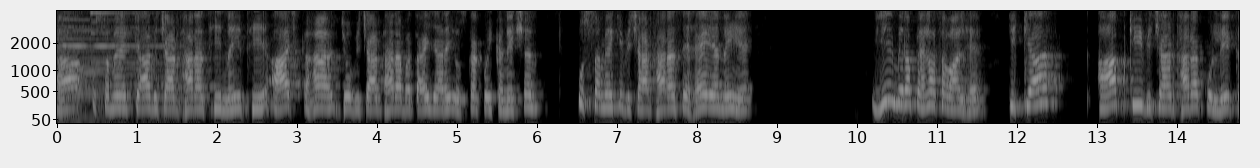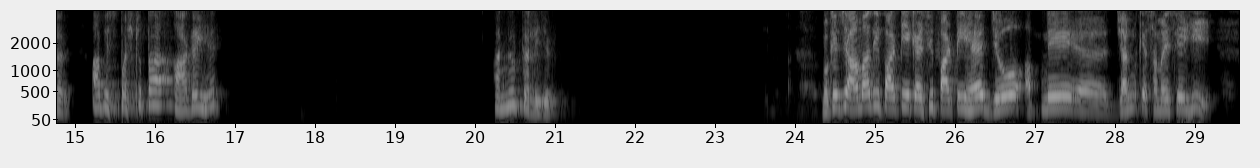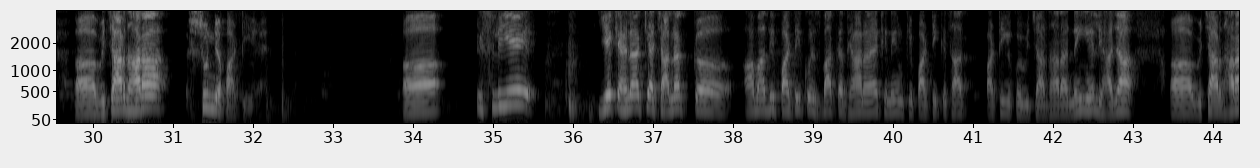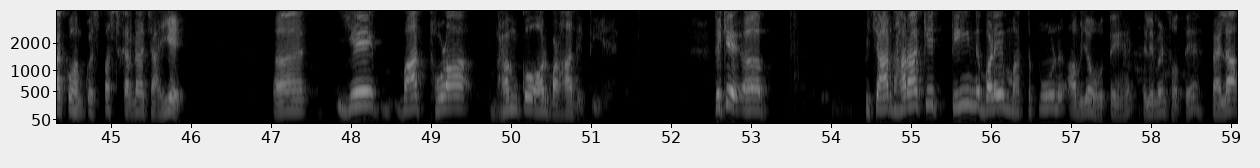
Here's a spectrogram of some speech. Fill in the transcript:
आ, उस समय क्या विचारधारा थी? नहीं थी। आज कहा जो विचारधारा बताई जा रही उसका कोई कनेक्शन उस समय की विचारधारा से है या नहीं है? ये मेरा पहला सवाल है कि क्या आपकी विचारधारा को लेकर अब स्पष्टता आ गई है? अनम्यूट कर लीजिएगा। मुकेश जी आम आदमी पार्टी एक ऐसी पार्टी है जो अपने जन्म के समय से ही विचारधारा शून्य पार्टी है। इसलिए ये कहना कि अचानक आम आदमी पार्टी को इस बात का ध्यान आया कि नहीं, उनकी पार्टी के साथ, पार्टी की कोई विचारधारा नहीं है। लिहाजा विचारधारा को हमको स्पष्ट करना चाहिए। ये बात थोड़ा भ्रम को और बढ़ा देती है। देखिए विचारधारा के तीन बड़े महत्वपूर्ण अवयव होते हैं, एलिमेंट्स होते हैं। पहला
